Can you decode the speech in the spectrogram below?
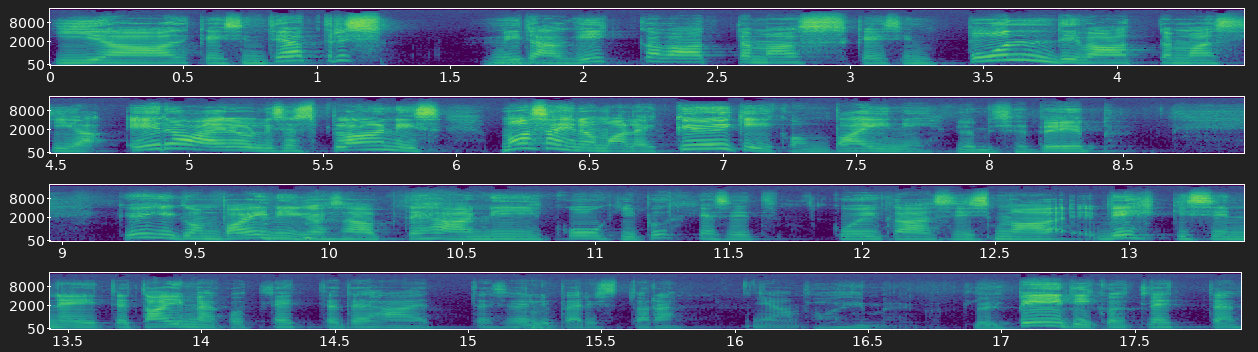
ja käisin teatris midagi ikka vaatamas, käisin Bondi vaatamas ja eraelulises plaanis ma sain omale köögikombaini. ja mis see teeb? köögikombainiga saab teha nii koogipõhjasid kui ka siis ma vehkisin neid taimekotlette teha, et see oli päris tore ja. taimekotlett. peedikotlette.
